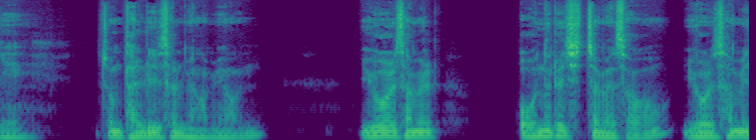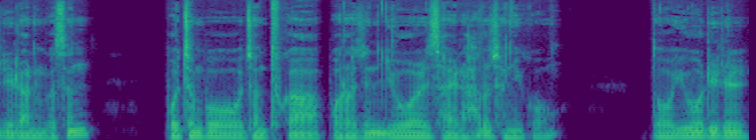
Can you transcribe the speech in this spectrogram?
예. 좀 달리 설명하면 6월 3일 오늘의 시점에서 6월 3일이라는 것은 보천보 전투가 벌어진 6월 4일 하루 전이고 또 6월 1일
